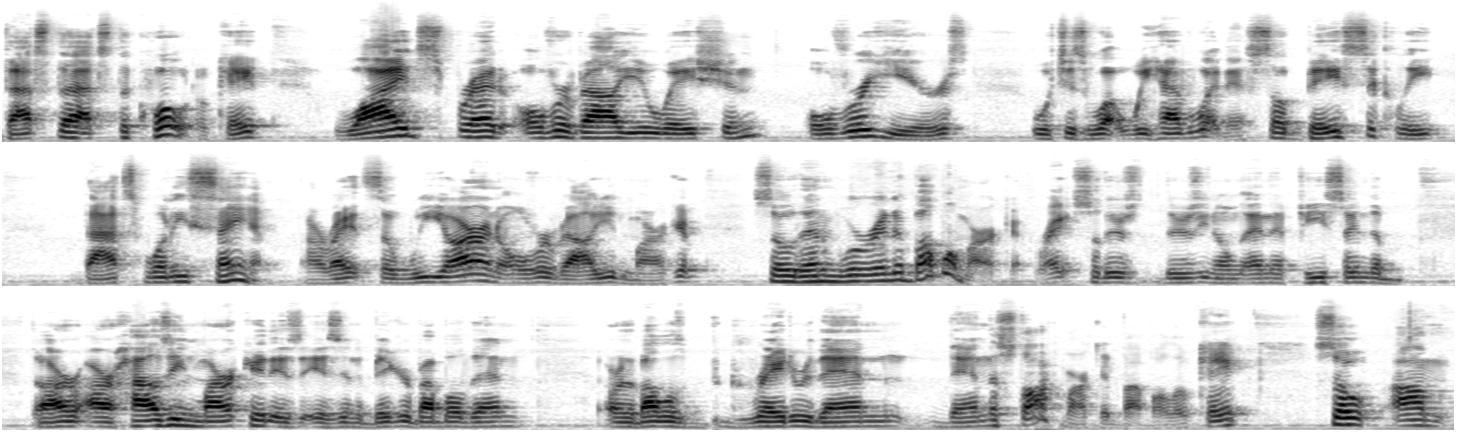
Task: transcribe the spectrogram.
that's that's the quote. Okay. Widespread overvaluation over years, which is what we have witnessed. So basically, that's what he's saying. All right. So we are an overvalued market. So then we're in a bubble market, right? So there's there's you know, and if he's saying the our, our housing market is, is in a bigger bubble than or the bubble is greater than than the stock market bubble. Okay, so um,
